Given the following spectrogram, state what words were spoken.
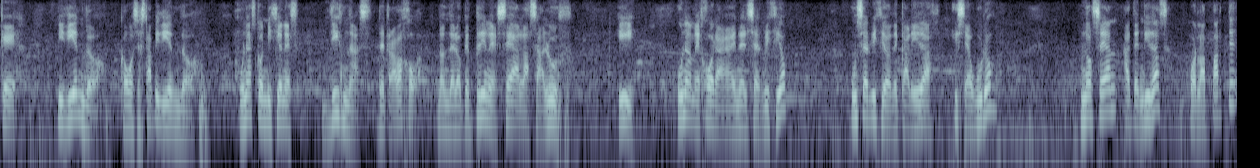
que pidiendo, como se está pidiendo, unas condiciones dignas de trabajo donde lo que prime sea la salud y una mejora en el servicio, un servicio de calidad y seguro, no sean atendidas por la parte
